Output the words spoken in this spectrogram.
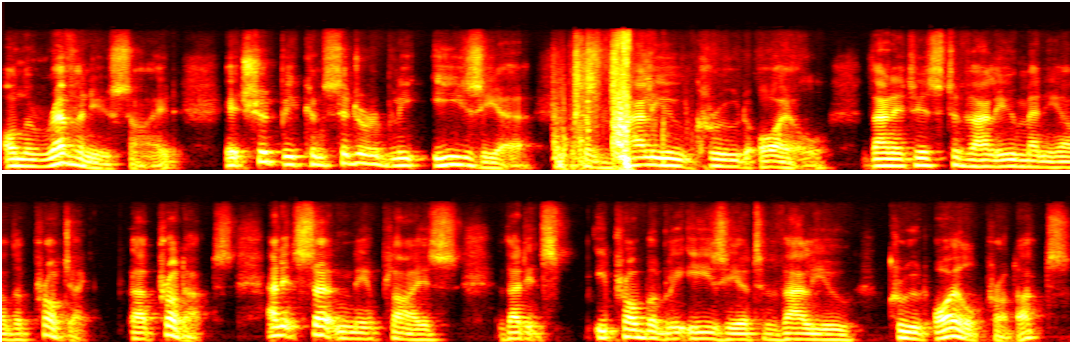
on the revenue side, it should be considerably easier to value crude oil than it is to value many other project uh, products. And it certainly applies that it's probably easier to value crude oil products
